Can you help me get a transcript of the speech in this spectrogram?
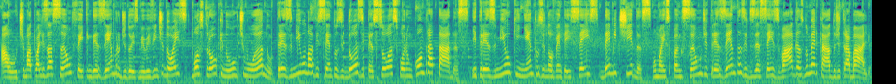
A última atualização, feita em dezembro de 2022, mostrou que no último ano, 3.900 212 pessoas foram contratadas e 3.596 demitidas, uma expansão de 316 vagas no mercado de trabalho.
